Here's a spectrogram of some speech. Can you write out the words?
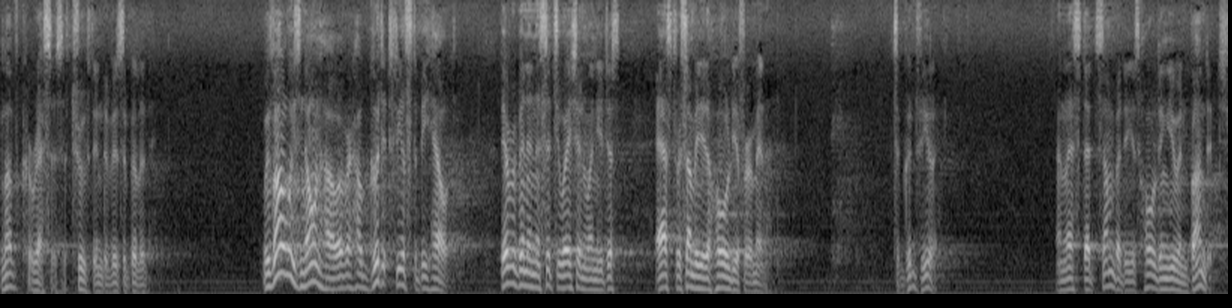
Love caresses a truth into visibility. We've always known, however, how good it feels to be held. Have you ever been in a situation when you just asked for somebody to hold you for a minute? It's a good feeling. Unless that somebody is holding you in bondage,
